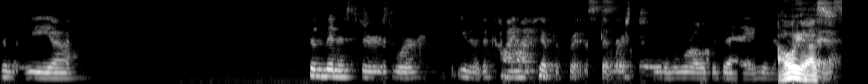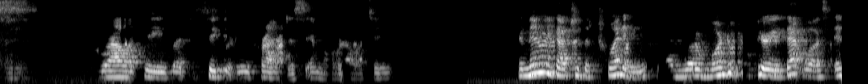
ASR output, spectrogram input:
the the, uh, the ministers were, you know, the kind of hypocrites that we're seeing in the world today. You know, Oh, yes. Morality, but secretly practice immorality. And then we got to the 20s, and what a wonderful period that was. And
